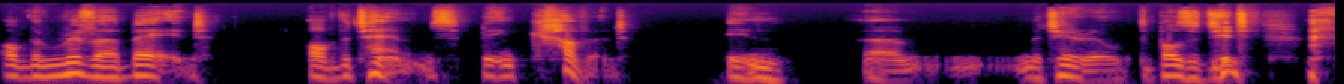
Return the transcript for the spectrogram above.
of the river bed of the Thames being covered in um, material deposited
